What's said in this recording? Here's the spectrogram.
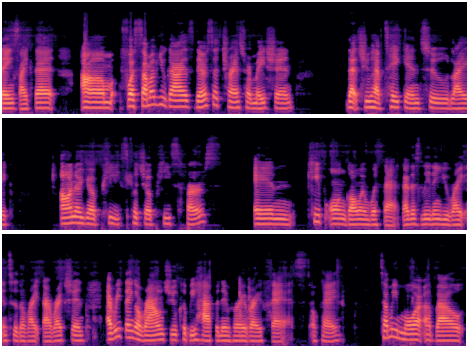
things like that. Um for some of you guys there's a transformation that you have taken to like honor your peace put your peace first and keep on going with that. That is leading you right into the right direction. Everything around you could be happening very very fast okay? Tell me more about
